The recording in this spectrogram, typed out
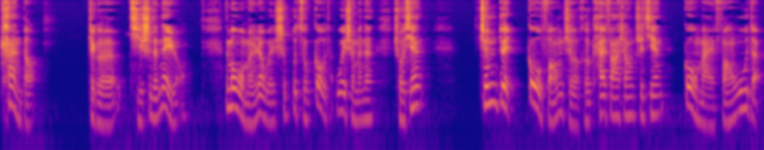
看到这个提示的内容？那么我们认为是不足够的。为什么呢？首先，针对购房者和开发商之间。购买房屋的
